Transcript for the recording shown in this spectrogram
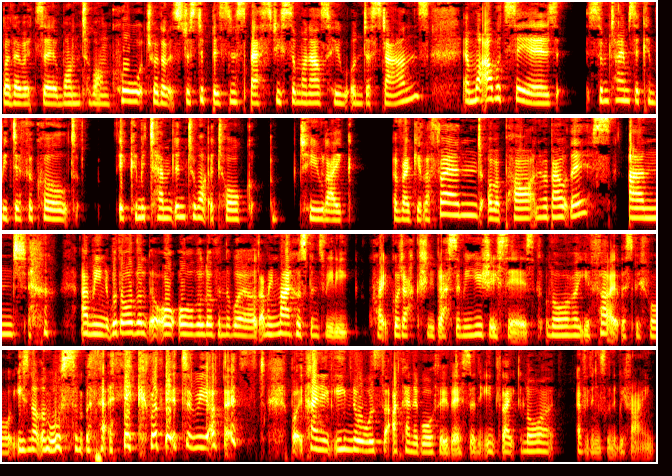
whether it's a one to one coach, whether it's just a business bestie, someone else who understands. And what I would say is sometimes it can be difficult. It can be tempting to want to talk to like a regular friend or a partner about this. And I mean, with all the all, all, the love in the world, I mean, my husband's really quite good, actually. Bless him. He usually says, "Laura, you felt like this before." He's not the most sympathetic with it, to be honest. But kind of, he knows that I kind of go through this, and he's like, "Laura, everything's going to be fine.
